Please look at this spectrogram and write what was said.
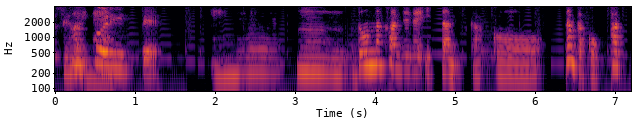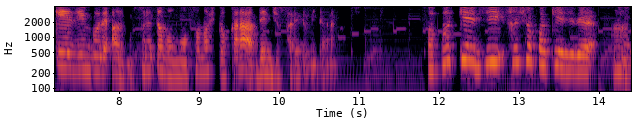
すごいすっぽね。りって。へー。うん。どんな感じで行ったんですか？こう、なんかこう、パッケージングであるの？それとももうその人から伝授されるみたいな感じ？あパッケージ最初はパッケージで、うん。はい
